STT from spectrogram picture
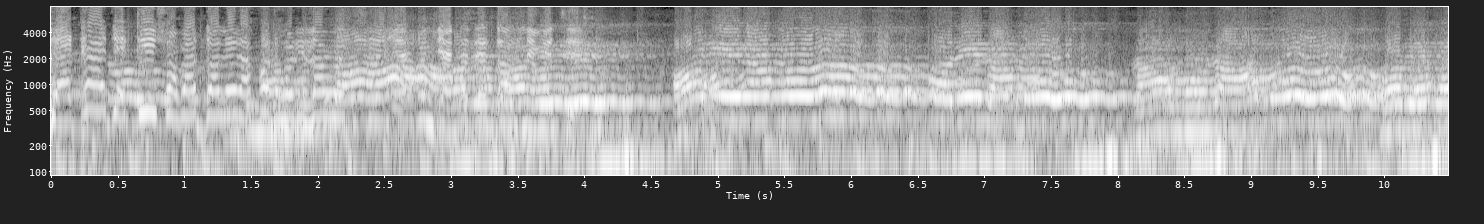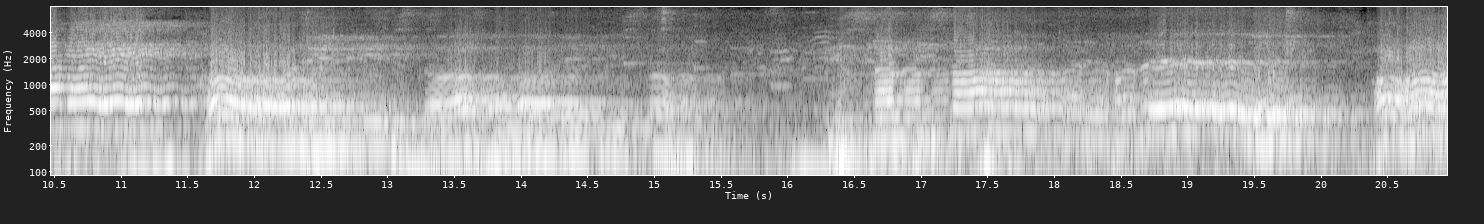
জ্যাঠা জেঠি সবার দলের এখন হরিনাম হচ্ছে এখন জ্যাঠাদের দল নেমেছে। হরে রাম হরে রাম রাম রাম হরে হরে। হরে কৃষ্ণ হরে কৃষ্ণ। কৃষ্ণ কৃষ্ণ হরে হরে। হরে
